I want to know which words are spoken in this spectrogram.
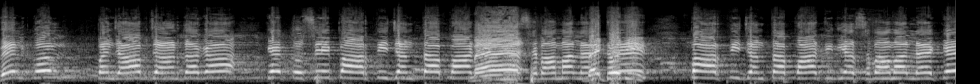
ਬਿਲਕੁਲ ਪੰਜਾਬ ਜਾਣਦਾਗਾ ਕਿ ਤੁਸੀਂ ਭਾਰਤੀ ਜਨਤਾ ਪਾਰਟੀ ਦੀਆਂ ਸੇਵਾਵਾਂ ਲੈ ਬੈਠੋ ਕੇ ਜੀ। ਭਾਰਤੀ ਜਨਤਾ ਪਾਰਟੀ ਦੀਆਂ ਸੇਵਾਵਾਂ ਲੈ ਕੇ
